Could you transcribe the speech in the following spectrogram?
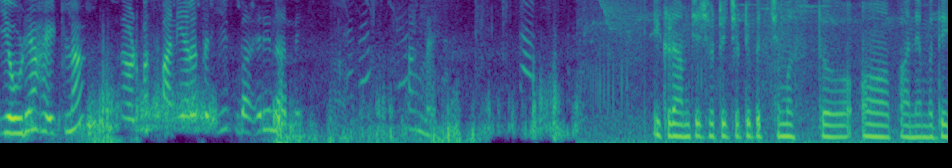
एवढ्या हाईटला जवळपास पाणी आलं तरी बाहेर येणार नाही. चांगलं आहे. इकडे आमचे छोटे छोटे बच्चे मस्त पाण्यामध्ये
